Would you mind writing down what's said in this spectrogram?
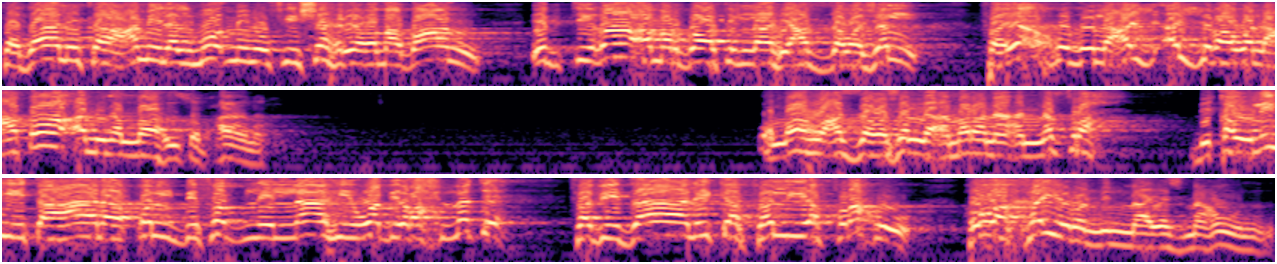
كذلك عمل المؤمن في شهر رمضان ابتغاء مرضات الله عز وجل فيأخذ الأجر والعطاء من الله سبحانه. والله عز وجل أمرنا أن نفرح بقوله تعالى قل بفضل الله وبرحمته فبذلك فليفرحوا هو خير مما يجمعون.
